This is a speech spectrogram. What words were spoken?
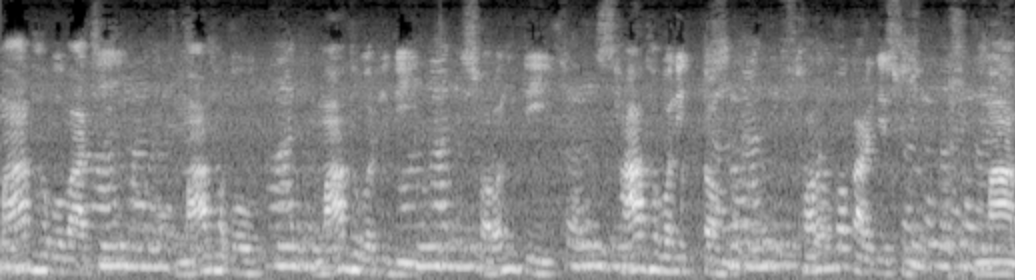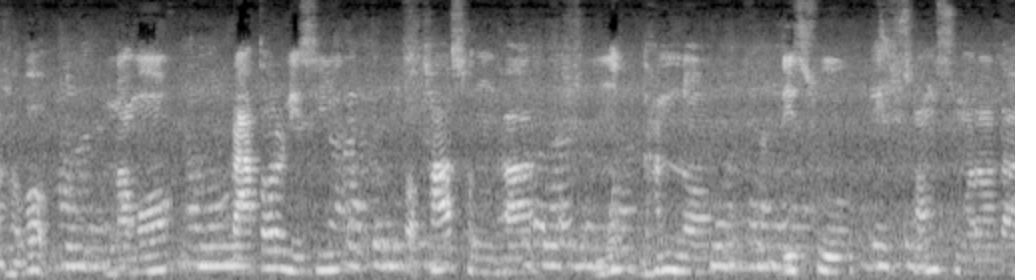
মাধববাচি, মাধব মাধব হৃদি সরন্তি সাধব নিত্যং সর্বকার্যেষু মাধব। নম প্রাতর্নিশি তথা সন্ধ্যা মধ্যাহ্ন দিশু সংস্মরতা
